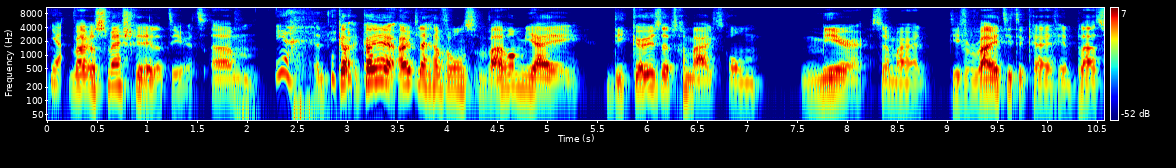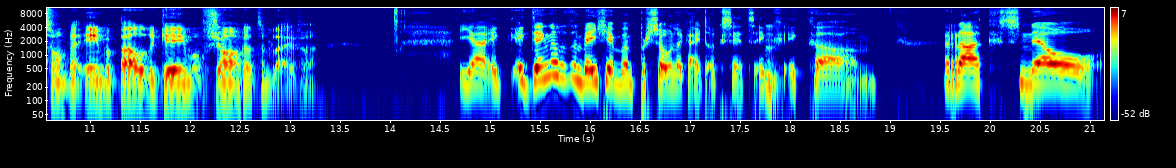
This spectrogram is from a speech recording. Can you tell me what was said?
Ja. waren Smash gerelateerd. Ehm, Ja. en kan, kan jij uitleggen voor ons waarom jij die keuze hebt gemaakt om meer, zeg maar, die variety te krijgen in plaats van bij één bepaalde game of genre te blijven? Ja, ik, ik denk dat het een beetje in mijn persoonlijkheid ook zit. Ik, Hm. ik ehm, raak snel.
